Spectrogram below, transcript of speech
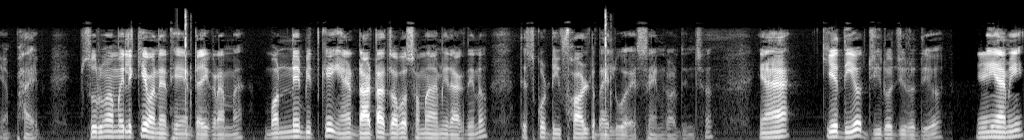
यहाँ फाइभ सुरुमा मैले के भनेको थिएँ यहाँ डाइग्राममा बन्ने बित्तिकै यहाँ डाटा जबसम्म हामी राख्दैनौँ त्यसको डिफल्ट भ्यालु एसाइन गरिदिन्छ। यहाँ के दियो? जिरो जिरो दियो। यहीँ हामी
